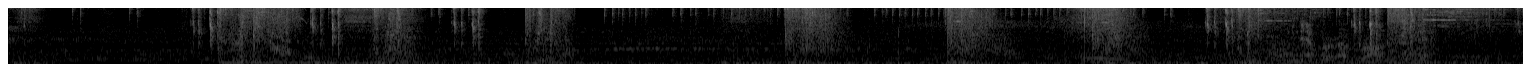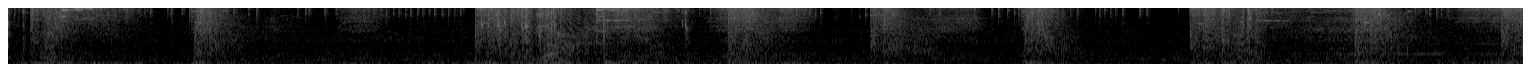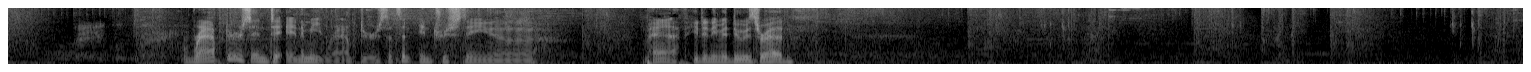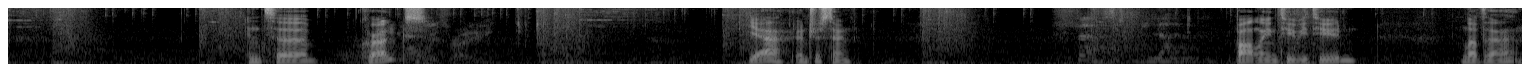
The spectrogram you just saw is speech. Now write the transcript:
Raptors into enemy raptors. That's an interesting uh, path. He didn't even do his red. Into Krugs? Yeah, interesting. Bot lane 2v2'd. Love that.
